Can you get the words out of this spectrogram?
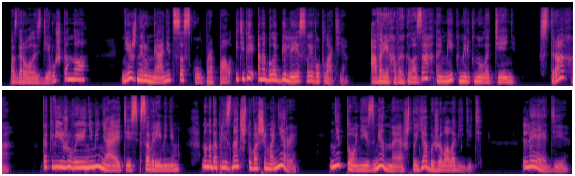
– поздоровалась девушка, но Нежный румянец со скул пропал, и теперь она была белее своего платья. А в ореховых глазах на миг мелькнула тень страха. «Как вижу, вы не меняетесь со временем, но надо признать, что ваши манеры не то неизменное, что я бы желала видеть». «Леди», —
